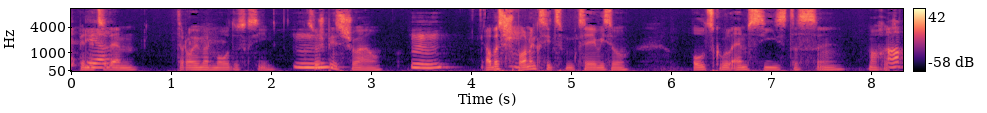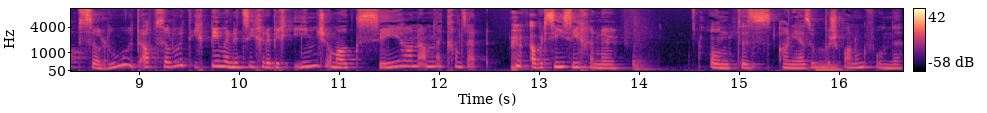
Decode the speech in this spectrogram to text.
Ich bin nicht Ja. zu dem Träumer-Modus gewesen. Mhm. Sonst bin ich schon auch. Mhm. Aber es war spannend gewesen, um zu sehen, wie so Oldschool-MCs das äh, machen. Absolut, absolut. Ich bin mir nicht sicher, ob ich ihn schon mal gesehen habe an einem Konzert, aber sie sicher nicht. Und das habe ich auch super spannend gefunden.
